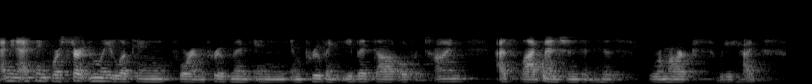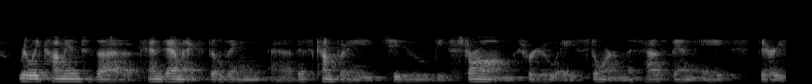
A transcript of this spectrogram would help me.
I mean, I think we're certainly looking for improvement in improving EBITDA over time. As Vlad mentioned in his remarks, we had really come into the pandemic building uh, this company to be strong through a storm. This has been a very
